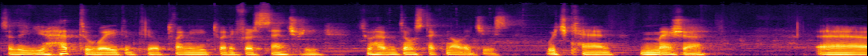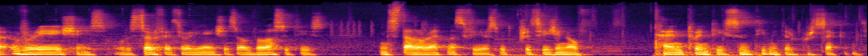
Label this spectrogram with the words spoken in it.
So that you had to wait until 20, 21st century to have those technologies which can measure uh, variations or surface variations or velocities in stellar atmospheres with precision of 10, 20 centimeter per second.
